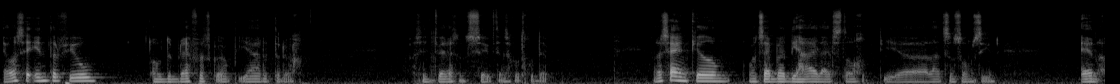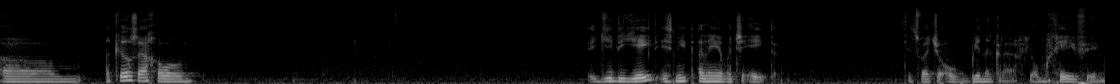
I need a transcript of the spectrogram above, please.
Er was een interview op de Breakfast Club jaren terug. Dat was in 2017, als ik het goed heb. Zei een kill, want ze hebben die highlights toch, die eh laten ze soms zien. En ehm een kill zei gewoon... Je dieet is niet alleen wat je eet. Het is wat je ook binnenkrijgt. Je omgeving,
